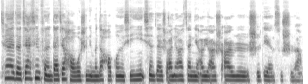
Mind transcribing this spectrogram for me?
亲爱的嘉兴粉，大家好，我是你们的好朋友新一。现在是二零二三年二月二十二日十点四十啊。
